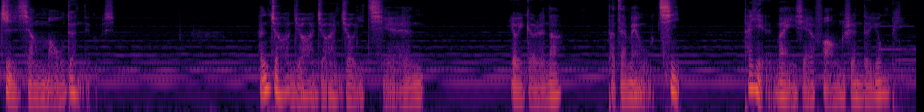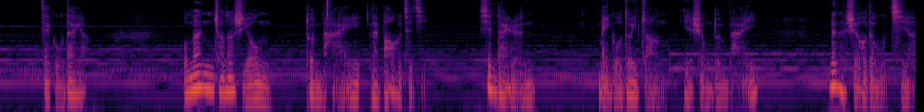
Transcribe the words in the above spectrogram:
自相矛盾的故事。很久很久很久很久以前，有一个人呢，他在卖武器，他也卖一些防身的用品。在古代呀，我们常常使用盾牌来保护自己。现代人，美国队长也是用盾牌。那个时候的武器啊。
